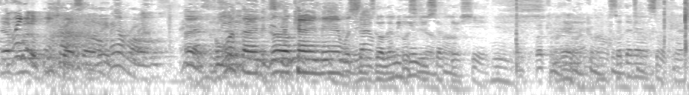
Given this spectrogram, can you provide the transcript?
Doing anything. Hey, for one thing, the girl came in with There you Let me hear you up, suck uh-huh. that shit. Fucking hell, come on, come Set that down some, cat.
